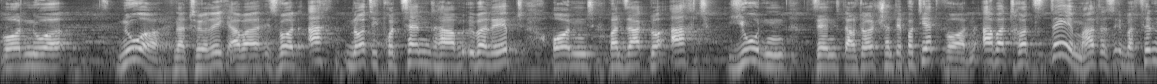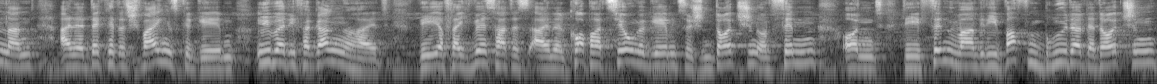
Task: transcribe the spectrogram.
wurden nur nur natürlich, aber es wurden 98 Prozent haben überlebt und man sagt nur acht Juden sind nach Deutschland deportiert worden. Aber trotzdem hat es über Finnland eine Decke des Schweigens gegeben über die Vergangenheit. Wie ihr vielleicht wisst, hat es eine Kooperation gegeben zwischen Deutschen und Finnen. Und die Finnen waren wie die Waffenbrüder der deutschen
